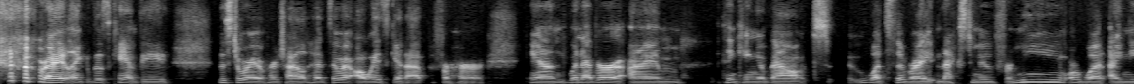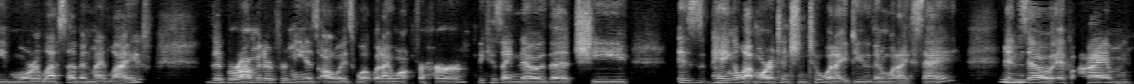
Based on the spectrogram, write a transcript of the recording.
right? Like this can't be the story of her childhood. So i always get up for her. And whenever i'm thinking about what's the right next move for me or what I need more or less of in my life, the barometer for me is always what would I want for her? Because I know that she is paying a lot more attention to what I do than what I say. Mm-hmm. And so if I'm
